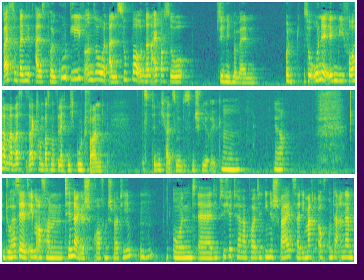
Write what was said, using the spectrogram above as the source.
weißt du, wenn jetzt alles voll gut lief und so und alles super und dann einfach so sich nicht mehr melden. Und so ohne irgendwie vorher mal was gesagt haben, was man vielleicht nicht gut fand. Das finde ich halt so ein bisschen schwierig. Ja. Du hast ja jetzt eben auch von Tinder gesprochen, Schlotti. Und äh, die Psychotherapeutin Ine Schweizer, die macht auch unter anderem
